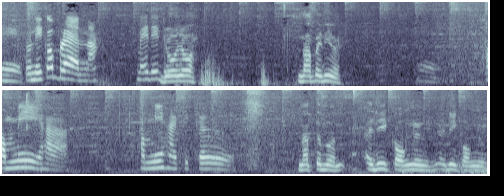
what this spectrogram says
นี่ตัวนี้ก็แบรนด์นะ ไม่ได้โยดูโยนับไปนี่หน่อยทอมมี่ค่ะ ทอมมี่ไฮฟิกเกอร์ นับจำนวน ไอ้นี่กองหนึ่งไอ้นี่กองหนึ่ง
